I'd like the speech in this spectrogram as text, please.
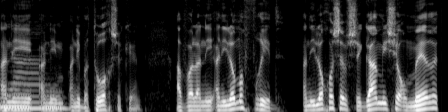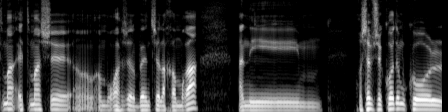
אני, מה... אני, אני בטוח שכן. אבל אני, אני לא מפריד. אני לא חושב שגם מי שאומר את מה, את מה שהמורה של הבן שלך אמרה, אני... חושב שקודם כל,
